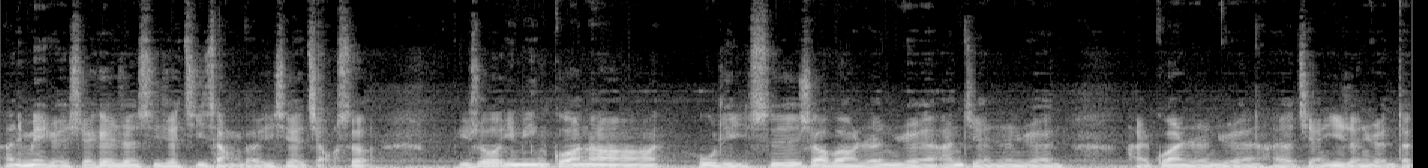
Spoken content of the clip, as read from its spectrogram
它里面有一些可以认识一些机场的一些角色，比如说移民官啊、护理师、消防人员、安检人员、海关人员，还有检疫人员等。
